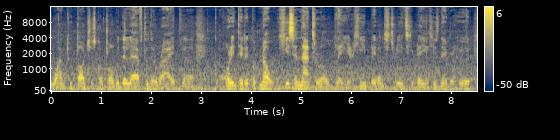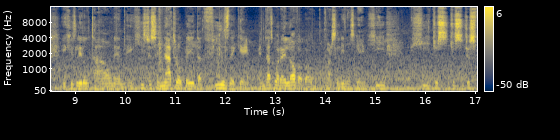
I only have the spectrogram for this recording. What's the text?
one two touches, control with the left to the right, uh, orientated. No, he's a natural player. He played on the streets, he played in his neighborhood, in his little town, and, and, he's just a natural player that feels the game. And that's what I love about Marcelino's game. He he just just just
